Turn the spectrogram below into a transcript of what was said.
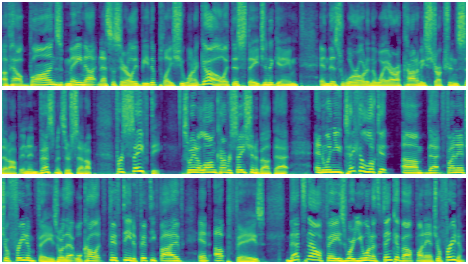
of how bonds may not necessarily be the place you want to go at this stage in the game, in this world, and the way our economy is and set up, and investments are set up for safety. So we had a long conversation about that. And when you take a look at um, that financial freedom phase, or that we'll call it 50 to 55 and up phase, that's now a phase where you want to think about financial freedom.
